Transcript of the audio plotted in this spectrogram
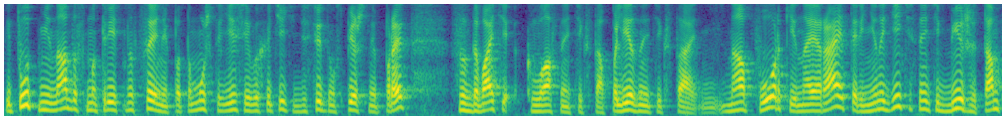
И тут не надо смотреть на ценник, потому что если вы хотите действительно успешный проект, создавайте классные текста, полезные текста. На Upwork, на iWriter, не надейтесь на эти биржи, там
